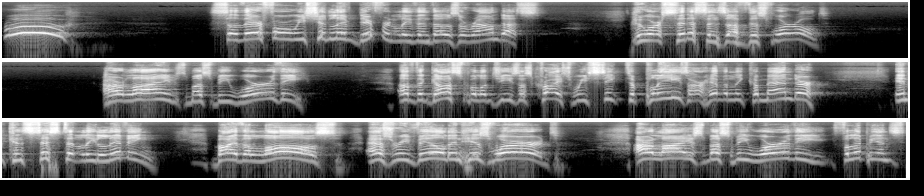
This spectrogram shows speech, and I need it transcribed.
Woo. So, therefore, we should live differently than those around us who are citizens of this world. Our lives must be worthy of the gospel of Jesus Christ. We seek to please our heavenly commander in consistently living by the laws as revealed in his word. Our lives must be worthy. Philippians,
